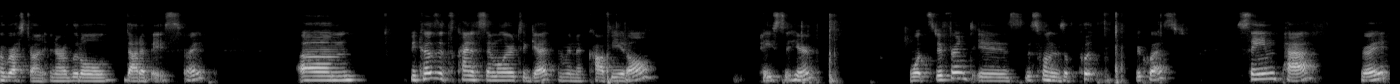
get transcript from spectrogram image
a restaurant in our little database, right? Um, because it's kind of similar to get, I'm going to copy it all, paste it here. What's different is this one is a put request, same path, right?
